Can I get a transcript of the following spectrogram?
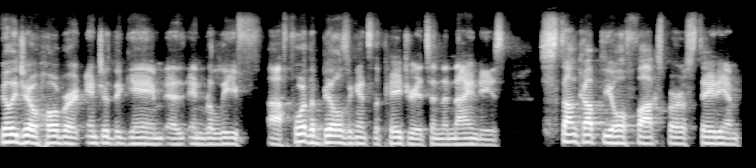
Billy Joe Hobert entered the game in relief uh, for the Bills against the Patriots in the 90s, stunk up the old Foxborough Stadium,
